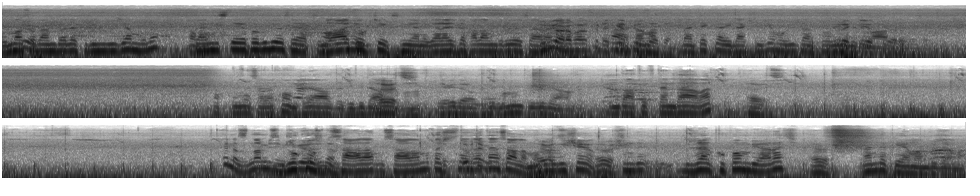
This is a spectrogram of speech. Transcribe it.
Olmazsa ben böyle filmleyeceğim bunu. Kendisi de yapabiliyorsa yapsın. Daha çok çeksin yani. Garajda falan duruyorsa. Duruyor araba. araba sürekli Ha, yatıyor tamam. zaten. Ben tekrar ilaçlayacağım o yüzden sorayım Sürekli dedim abi. yatıyor araba. Bak bu mesela komple aldı. Dibi de aldı Evet. bunun. Dibi de oldu. Bunun dibi de aldı. Bunda hafiften daha var. Evet. En azından bizimki yok bir yok özlem. sağlam, sağlamlık açısından Tabii, tabii. zaten sağlam. Onda Evet, bir şey yok. evet. Şimdi güzel kupon bir araç. Evet. Ben de kıyamam bu cama.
